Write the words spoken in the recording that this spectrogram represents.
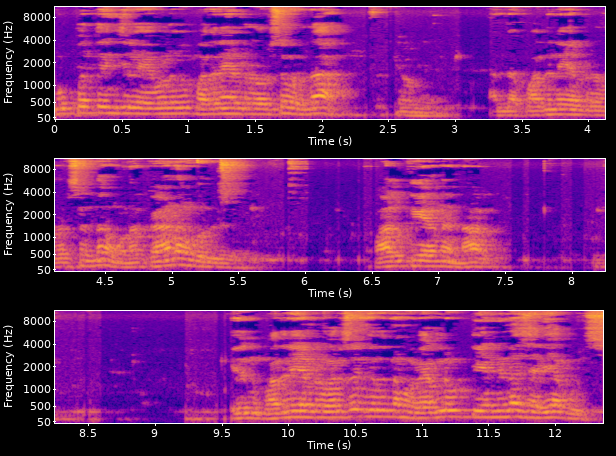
முப்பத்தஞ்சில் எவ்வளவு? பதினேழரை வருஷம் வருதா? அந்த பதினேழரை வருஷம் தான் உனக்கான ஒரு வாழ்க்கையான நாள். இது பதினேழரை வருஷங்கிறது நம்ம விரல விட்டு எண்ணினா சரியாக போச்சு.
